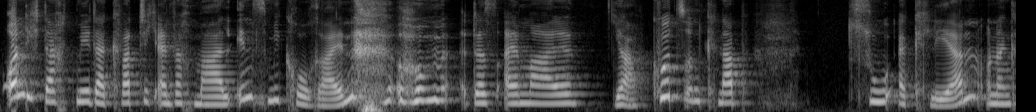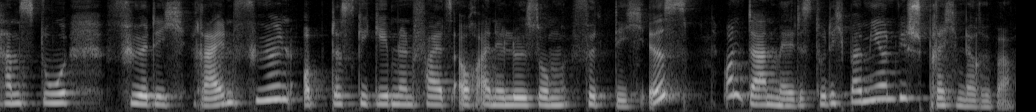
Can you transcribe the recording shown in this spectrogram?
Und ich dachte mir, da quatsche ich einfach mal ins Mikro rein, um das einmal ja kurz und knapp zu erklären und dann kannst du für dich reinfühlen, ob das gegebenenfalls auch eine Lösung für dich ist und dann meldest du dich bei mir und wir sprechen darüber.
